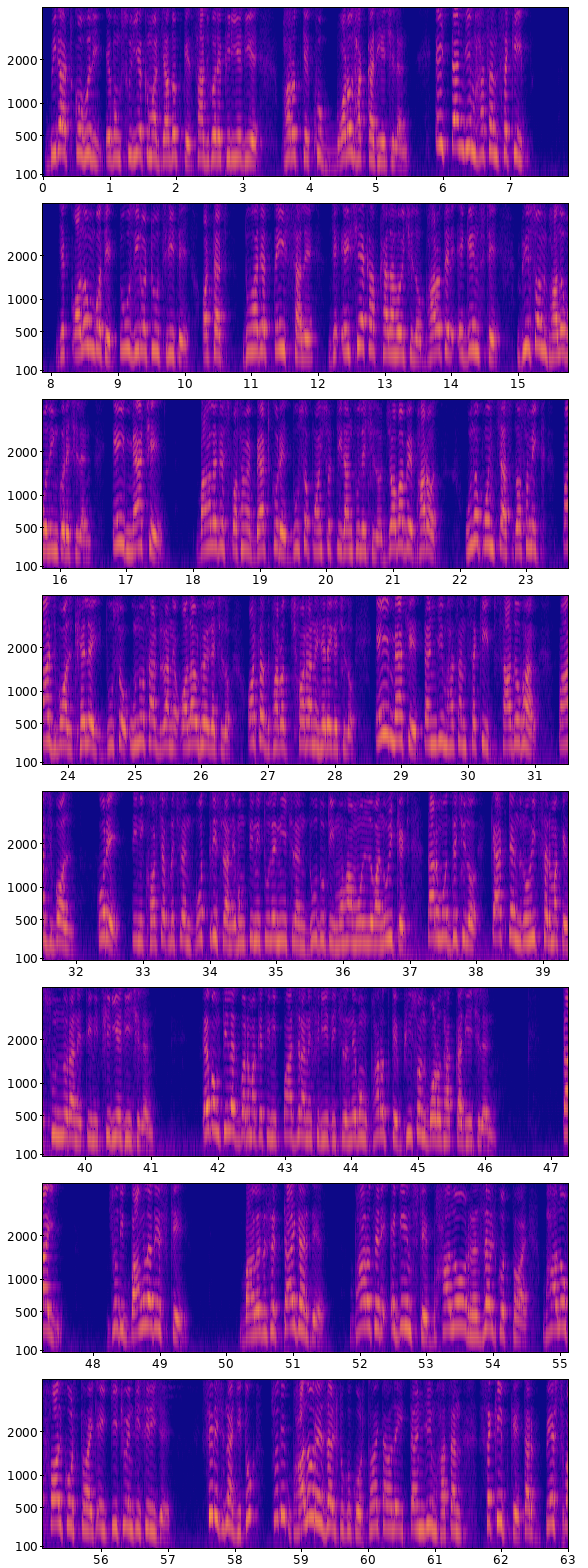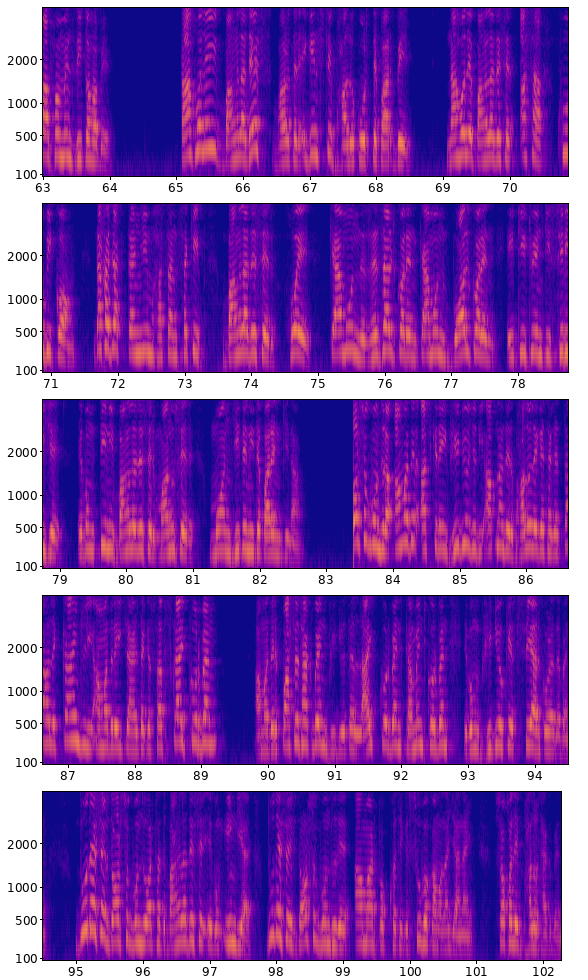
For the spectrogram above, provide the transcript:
বিরাট কোহলি এবং সূর্যকুমার যাদবকে সাজঘরে ফিরিয়ে দিয়ে ভারতকে খুব বড় ধাক্কা দিয়েছিলেন। এই তানজিম হাসান সাকিব যে কলম্বোতে টু জিরো টু থ্রিতে অর্থাৎ দু হাজার তেইশ সালে যে এশিয়া কাপ খেলা হয়েছিল ভারতের এগেনস্টে ভীষণ ভালো বোলিং করেছিলেন। এই ম্যাচে বাংলাদেশ প্রথমে ব্যাট করে দুশো পঁয়ষট্টি রান তুলেছিল। জবাবে ভারত উনপঞ্চাশ দশমিক পাঁচ বল খেলেই দুশো উনষাট রানে অল আউট হয়ে গেছিল। অর্থাৎ ভারত ছ রানে হেরে গেছিল। এই ম্যাচে তানজিম হাসান সাকিব সাত ওভার পাঁচ বল করে তিনি খরচা করেছিলেন বত্রিশ রান এবং তিনি তুলে নিয়েছিলেন দু দুটি মহামূল্যবান উইকেট। তার মধ্যে ছিল ক্যাপ্টেন রোহিত শর্মাকে শূন্য রানে তিনি ফিরিয়ে দিয়েছিলেন এবং তিলক বর্মাকে তিনি পাঁচ রানে ফিরিয়ে দিয়েছিলেন এবং ভারতকে ভীষণ বড় ধাক্কা দিয়েছিলেন। তাই যদি বাংলাদেশকে, বাংলাদেশের টাইগারদের ভারতের এগেনস্টে ভালো রেজাল্ট করতে হয়, ভালো ফল করতে হয় এই টি টোয়েন্টি সিরিজে সিরিজ না জিতুক, যদি ভালো রেজাল্টটুকু করতে হয়, তাহলে এই তানজিম হাসান সাকিবকে তার বেস্ট পারফরমেন্স দিতে হবে। তাহলেই বাংলাদেশ ভারতের এগেনস্টে ভালো করতে পারবে। না হলে বাংলাদেশের আশা খুবই কম। দেখা যাক তানজিম হাসান সাকিব বাংলাদেশের হয়ে কেমন রেজাল্ট করেন, কেমন বল করেন এই টি টোয়েন্টি সিরিজে এবং তিনি বাংলাদেশের মানুষের মন জিতে নিতে পারেন কিনা। দর্শক বন্ধুরা, আমাদের আজকের এই ভিডিও যদি আপনাদের ভালো লেগে থাকে, তাহলে কাইন্ডলি আমাদের এই চ্যানেলটাকে সাবস্ক্রাইব করবেন। আমাদের পাশে থাকবেন ভিডিওতে লাইক করবেন কমেন্ট করবেন এবং ভিডিওকে শেয়ার করে দেবেন। দু দেশের দর্শক বন্ধু অর্থাৎ বাংলাদেশের এবং ইন্ডিয়ার দু দেশের দর্শক বন্ধুদের আমার পক্ষ থেকে শুভকামনা জানাই। সকলে ভালো থাকবেন।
